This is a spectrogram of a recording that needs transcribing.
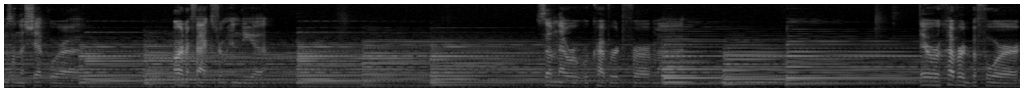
Things on the ship were uh, artifacts from India. Some that were recovered from. Uh, they were recovered before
